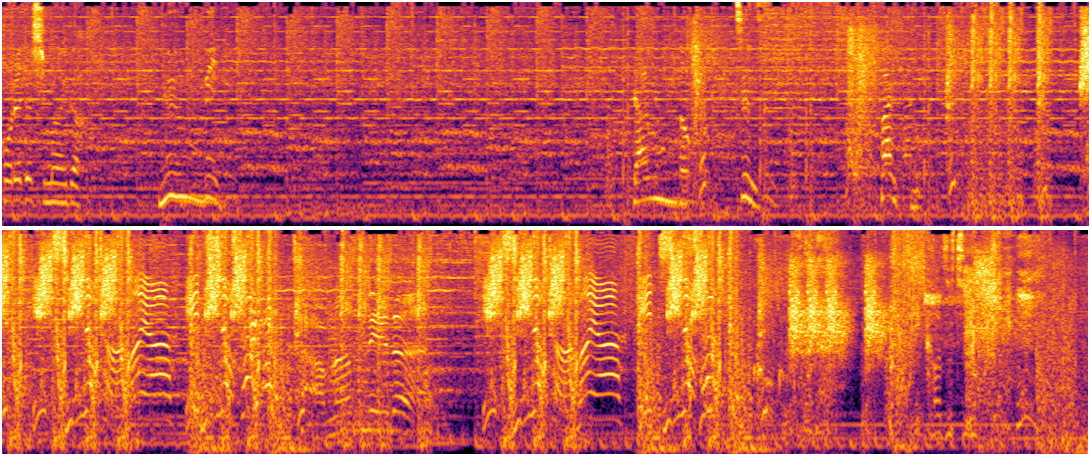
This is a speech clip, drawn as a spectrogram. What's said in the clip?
これでしまいだ。ユーウィン。ラウンドツー。ファイト。たまんねえな雷の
